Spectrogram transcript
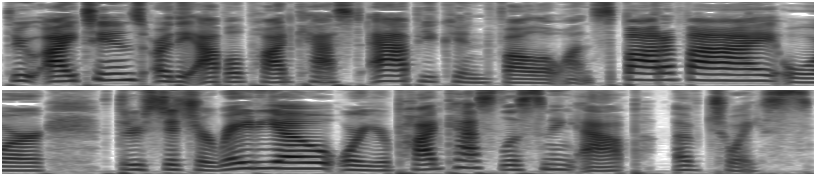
through iTunes or the Apple Podcast app. You can follow on Spotify or through Stitcher Radio or your podcast listening app of choice.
